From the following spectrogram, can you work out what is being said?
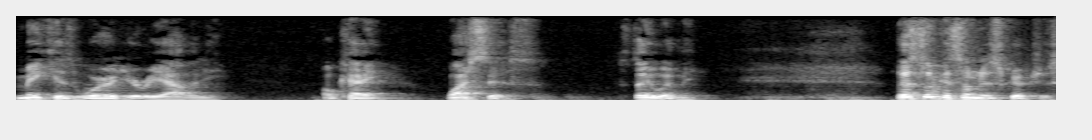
Make his word your reality. Okay? Watch this. Stay with me. Let's look at some of the scriptures.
